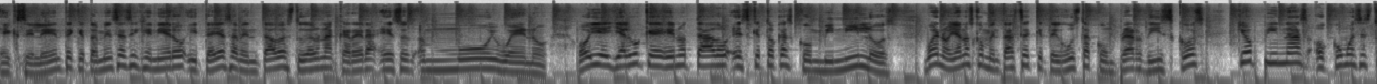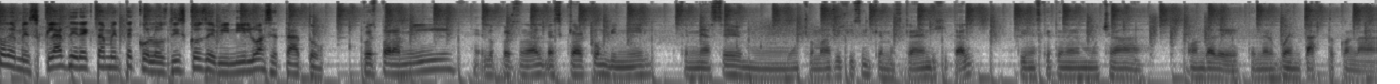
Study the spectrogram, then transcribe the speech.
Excelente, que también seas ingeniero y te hayas aventado a estudiar una carrera, eso es muy bueno. Oye, y algo que he notado es que tocas con vinilos. Bueno, ya nos comentaste que te gusta comprar discos. ¿Qué opinas o cómo es esto de mezclar directamente con los discos de vinilo acetato? Pues para mí, en lo personal, mezclar con vinil se me hace mucho más difícil que mezclar en digital. Tienes que tener mucha onda de tener buen tacto con la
